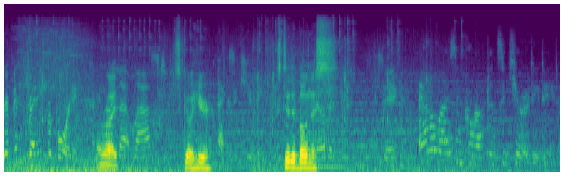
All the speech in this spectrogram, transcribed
Griffin's ready for boarding. Alright. that last. Let's go here. Executing. Let's do the bonus. Nova here. Say again. Analyzing corrupted security data.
